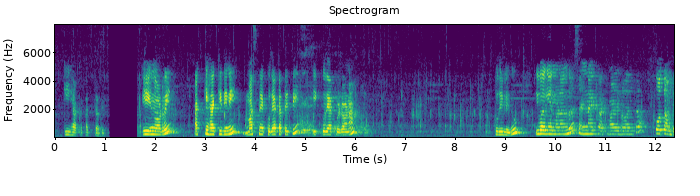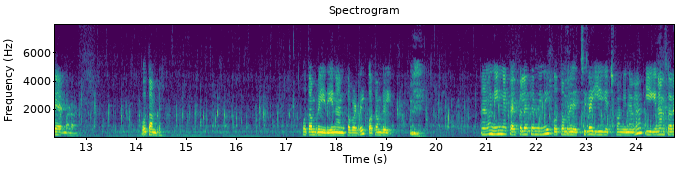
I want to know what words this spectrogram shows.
ಅಕ್ಕಿ ಹಾಕಕತ್ತದ ಈಗ ನೋಡ್ರಿ ಅಕ್ಕಿ ಹಾಕಿದ್ದೀನಿ. ಮಸ್ನೆ ಕುದಿಯಾಕತ್ತೈತಿ. ಈಗ ಕುದಿಯಾಕೆ ಬಿಡೋಣ. ಕುದಿಲಿದು. ಇವಾಗ ಏನು ಮಾಡೋಣ ಅಂದ್ರೆ ಸಣ್ಣಗೆ ಕಟ್ ಮಾಡಿರುವಂಥ ಕೊತ್ತಂಬರಿ ಆ್ಯಡ್ ಮಾಡೋಣ. ಕೊತ್ತಂಬರಿ. ಕೊತ್ತಂಬರಿ ಇದೇನು ಅನ್ಕೋಬೇಡ್ರಿ. ಕೊತ್ತಂಬರಿ. ನಾನು ನಿನ್ನೆ ಕಾಯಿಪಲ್ಲೆ ತಂದೀನಿ. ಕೊತ್ತಂಬರಿ ಹೆಚ್ಚಿಲ್ಲ, ಈಗ ಹೆಚ್ಕೊಂಡಿನಲ್ಲ. ಈಗ ಇನ್ನೊಂದು ಸಾರ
